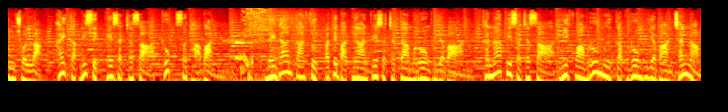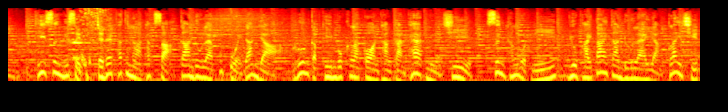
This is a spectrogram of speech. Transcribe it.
ชุมชนหลัก ให้กับนิสิตเภสัชศาสตร์ทุกสถาบัน ในด้านการฝึกปฏิบัติงานเภสัชกรรมโรงพยาบาล คณะเภสัชศาสตร์มีความร่วมมือกับโรงพยาบาลชั้นนำ ที่ซึ่งนิสิตจะได้พัฒนาทักษะการดูแลผู้ป่วยด้านยา ร่วมกับทีมบุคลากรทางการแพทย์มืออาชีพ ซึ่งทั้งหมดนี้อยู่ภายใต้การดูแลอย่างใกล้ชิด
